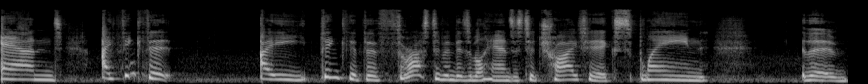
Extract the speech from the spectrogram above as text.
And I think that I think that the thrust of Invisible Hands is to try to explain the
